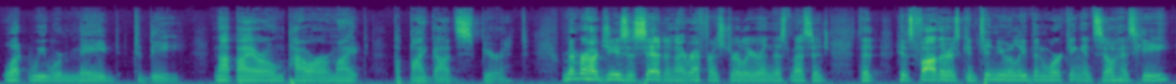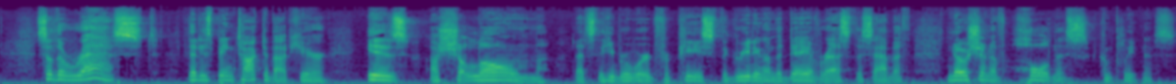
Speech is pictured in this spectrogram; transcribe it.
what we were made to be, not by our own power or might, but by God's Spirit. Remember how Jesus said, and I referenced earlier in this message, that his Father has continually been working, and so has he? So the rest that is being talked about here is a shalom. That's the Hebrew word for peace, the greeting on the day of rest, the Sabbath. Notion of wholeness, completeness.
